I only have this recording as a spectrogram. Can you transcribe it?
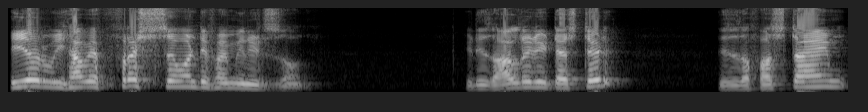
Here we have a fresh 75 minute zone. It is already tested. This is the first time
